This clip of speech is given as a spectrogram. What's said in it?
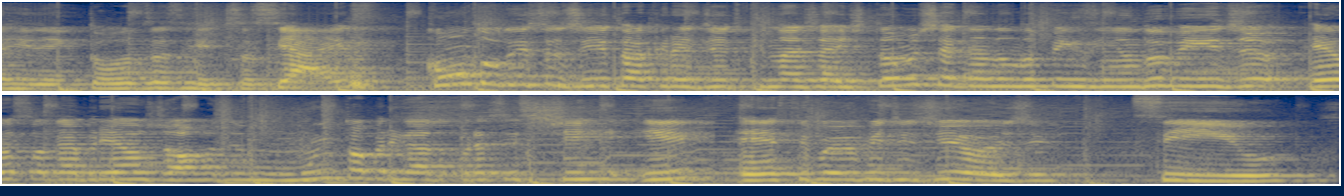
em todas as redes sociais. Com tudo isso dito, eu acredito que nós já estamos chegando no finzinho do vídeo. Eu sou Gabriel Jorge, muito obrigado por assistir e esse foi o vídeo de hoje. See you!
